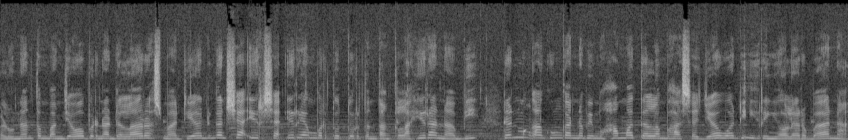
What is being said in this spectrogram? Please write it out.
Alunan tembang Jawa bernada laras madia dengan syair-syair yang bertutur tentang kelahiran Nabi dan mengagungkan Nabi Muhammad dalam bahasa Jawa diiringi oleh rebana.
